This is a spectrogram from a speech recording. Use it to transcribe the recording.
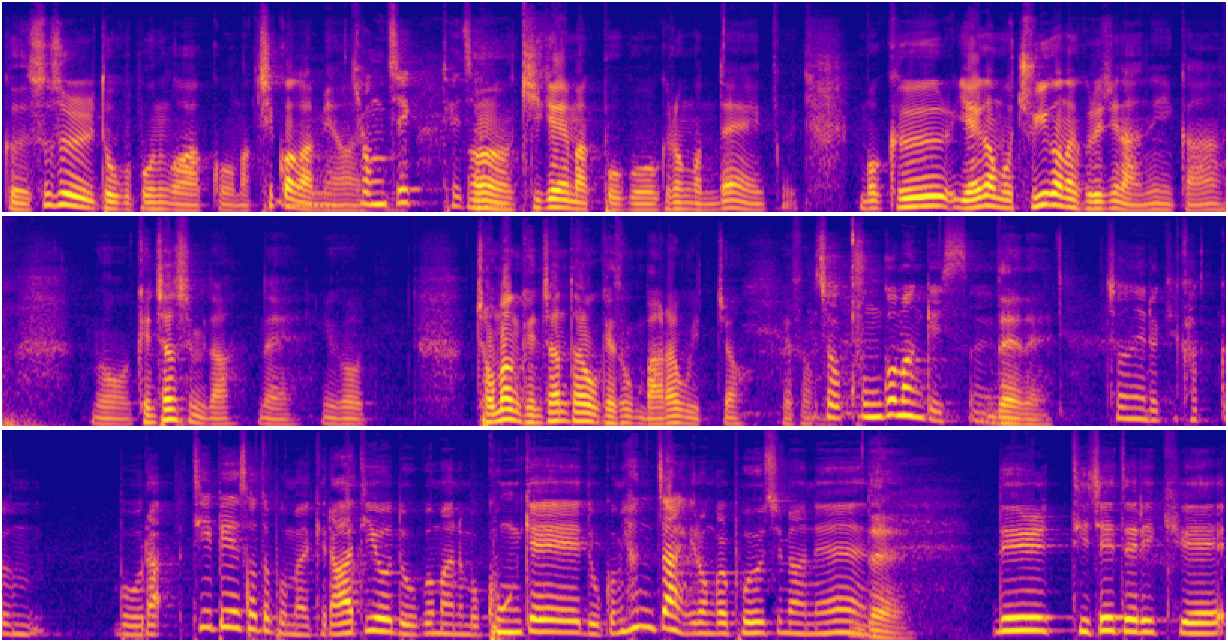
그 수술 도구 보는 것 같고 막 치과 가면 경직 되죠. 어 기계 막 보고 그런 건데 뭐 그 얘가 뭐 죽이거나 그러진 않으니까 뭐 괜찮습니다. 네 이거 저만 괜찮다고 계속 말하고 있죠. 그래서 저 궁금한 게 있어요. 네네 저는 이렇게 가끔 뭐 라, TV에서도 보면 이렇게 라디오 녹음하는 뭐 공개 녹음 현장 이런 걸 보여주면은 네. 늘 DJ들이 귀에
